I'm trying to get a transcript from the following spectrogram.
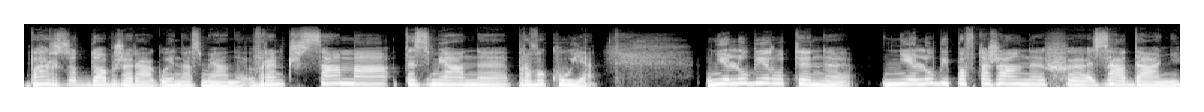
Bardzo dobrze reaguje na zmiany. Wręcz sama te zmiany prowokuje. Nie lubi rutyny, nie lubi powtarzalnych e, zadań.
